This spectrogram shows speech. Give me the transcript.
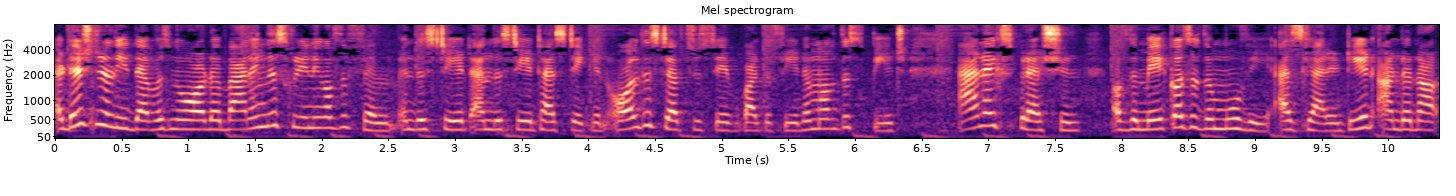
Additionally, there was no order banning the screening of the film in the state, and the state has taken all the steps to safeguard the freedom of the speech and expression of the makers of the movie as guaranteed under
